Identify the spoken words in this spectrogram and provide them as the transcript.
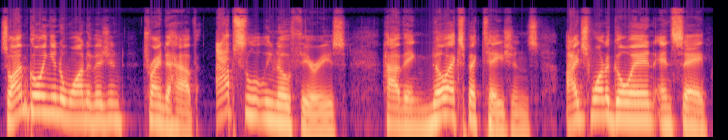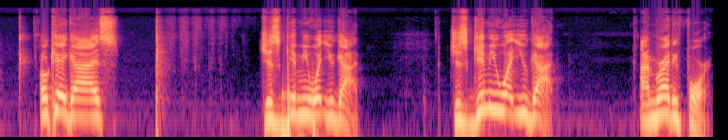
so I'm going into WandaVision trying to have absolutely no theories, having no expectations. I just want to go in and say, okay, guys, just give me what you got. Just give me what you got. I'm ready for it.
